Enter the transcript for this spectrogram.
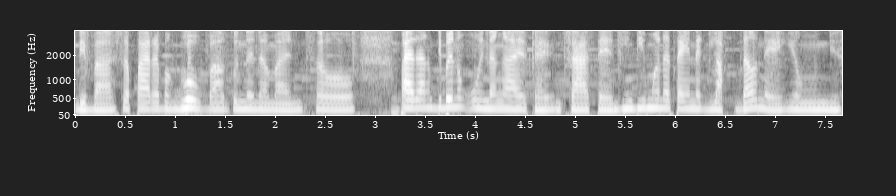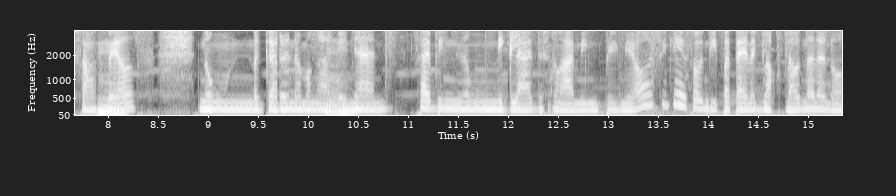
'di ba so para bang wow bago na naman so parang 'di ba nung una nga kahit sa atin hindi mo na tayo nag-lockdown eh yung New South Hmm. Wales nung nagkaroon ng mga Hmm. ganyan sabi nung ni Gladys nung aming premier oh sige so hindi pa tayo nag-lockdown na no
